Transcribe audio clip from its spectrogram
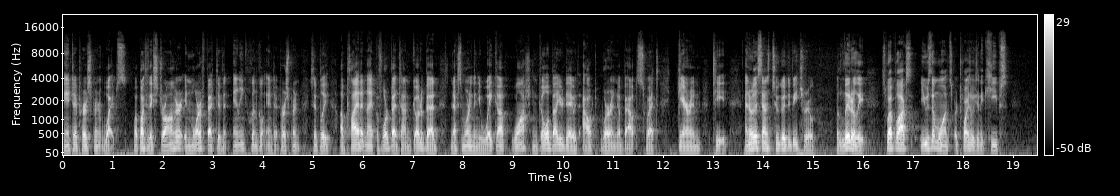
antiperspirant wipes. Sweatblock is a stronger and more effective than any clinical antiperspirant. Simply apply it at night before bedtime, go to bed. Next morning, then you wake up, wash, and go about your day without worrying about sweat. Guaranteed. I know this sounds too good to be true, but literally, Sweatblocks, use them once or twice a week, and it keeps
